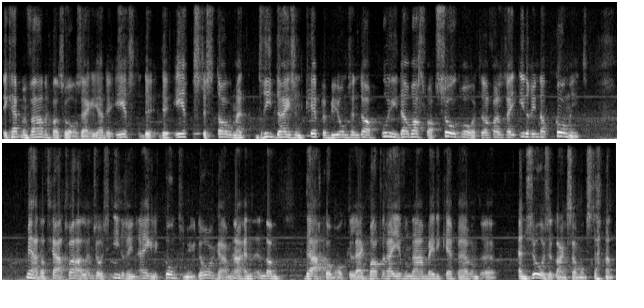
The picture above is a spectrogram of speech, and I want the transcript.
ik heb mijn vader nog wel eens horen zeggen, ja, de eerste, de, de eerste stal met 3000 kippen bij ons in dorp. Oei, dat was wat zo groot. Daarvan zei iedereen, dat kon niet. Maar ja, dat gaat wel. En zo is iedereen eigenlijk continu doorgaan. Nou, en, en dan, daar komen ook de legbatterijen vandaan bij de kippen. Hè, want, uh, en zo is het langzaam ontstaan.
